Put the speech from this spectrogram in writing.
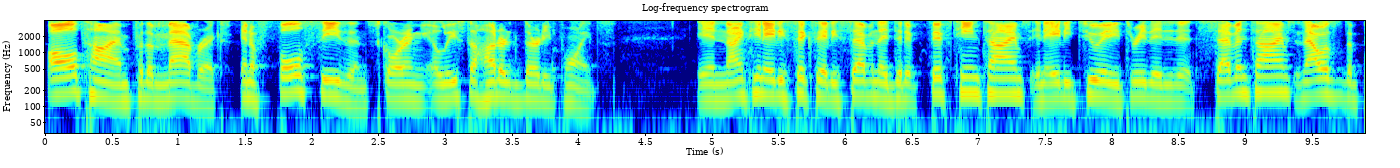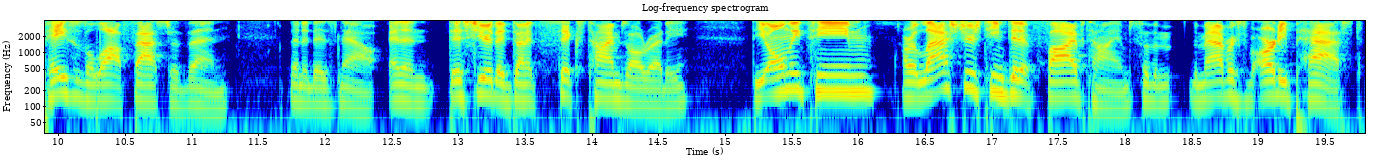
all time for the Mavericks in a full season, scoring at least 130 points. In 1986-87, they did it 15 times. In 82-83, they did it seven times, and that was the pace was a lot faster then than it is now. And then this year, they've done it six times already. The only team, or last year's team, did it five times. So the, the Mavericks have already passed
